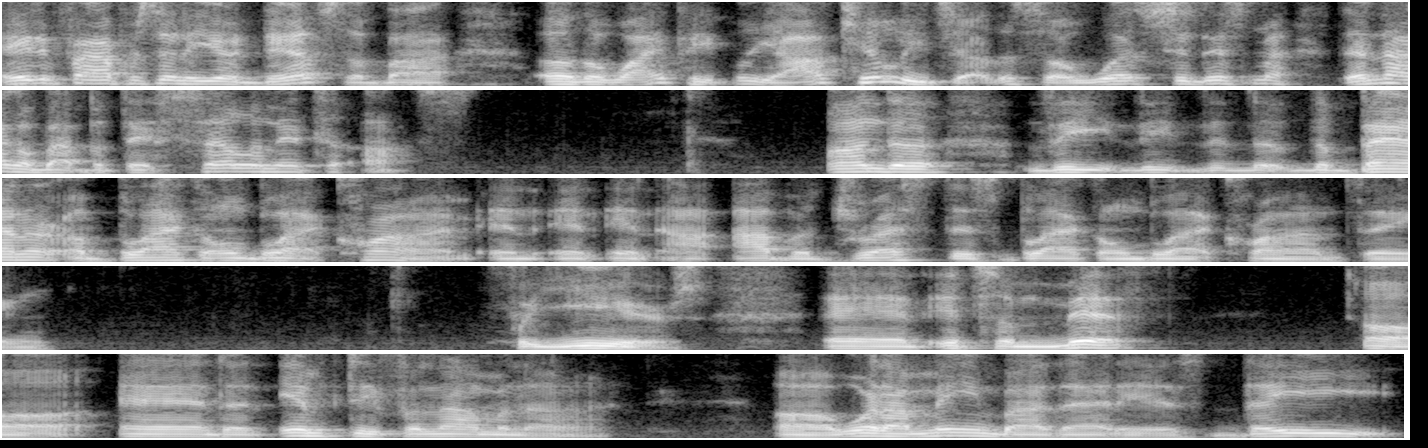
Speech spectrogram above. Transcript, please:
85% of your deaths are by other white people. Y'all kill each other. So what should this matter? They're not gonna buy, but they're selling it to us under the the the, the banner of black on black crime. And and, and I, I've addressed this black on black crime thing for years. And it's a myth uh, and an empty phenomenon. Uh, what I mean by that is they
